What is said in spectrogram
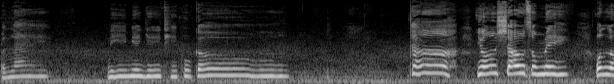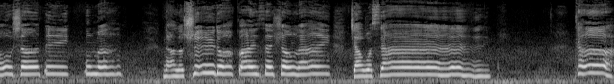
本来里面液体不够，他有小聪明，往楼下的我们。拿了许多快塞上来，叫我塞。他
